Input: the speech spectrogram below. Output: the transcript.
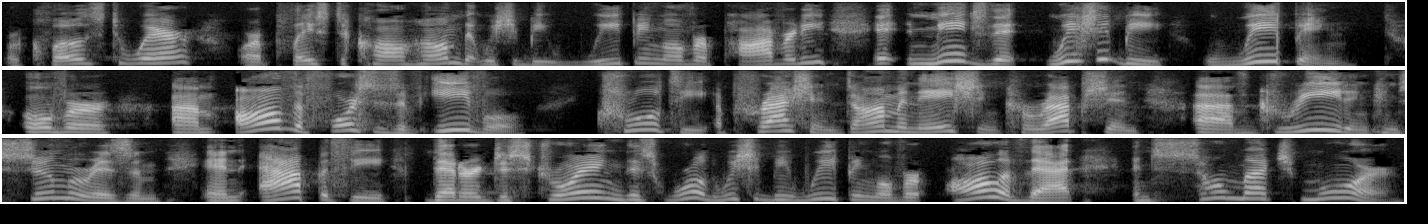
or clothes to wear or a place to call home, that we should be weeping over poverty. It means that we should be weeping over um, all the forces of evil, cruelty, oppression, domination, corruption, uh, greed, and consumerism and apathy that are destroying this world. We should be weeping over all of that and so much more.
